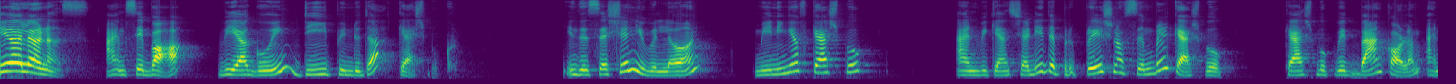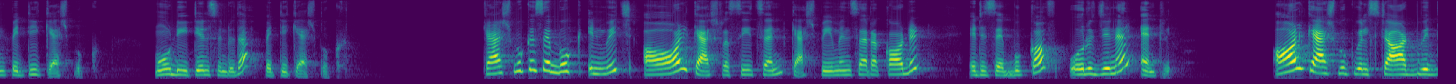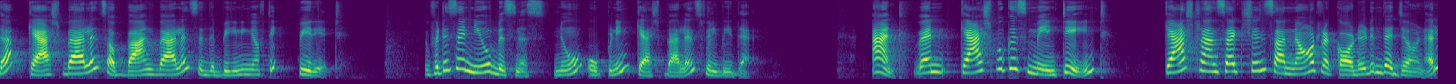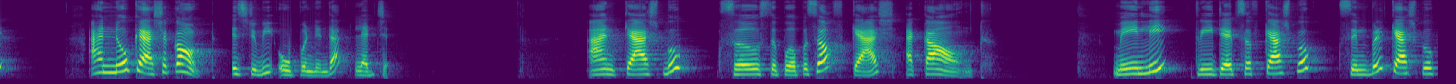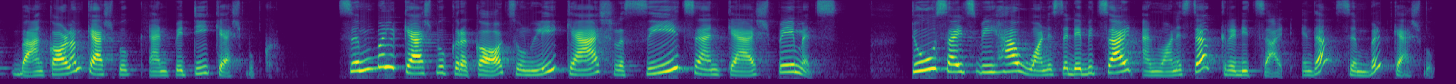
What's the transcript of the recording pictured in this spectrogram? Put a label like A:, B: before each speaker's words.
A: Dear learners, I am Seba. We are going deep into the cash book. In this session, you will learn meaning of cash book and we can study the preparation of simple cash book, cash book with bank column and petty cash book. More details into the petty cash book. Cash book is a book in which all cash receipts and cash payments are recorded. It is a book of original entry. All cash book will start with the cash balance or bank balance at the beginning of the period. If it is a new business, no opening cash balance will be there. And when cash book is maintained, cash transactions are not recorded in the journal and no cash account is to be opened in the ledger. And cash book serves the purpose of cash account. Mainly three types of cash book, simple cash book, bank column cash book and petty cash book. Simple cash book records only cash receipts and cash payments. Two sides we have, one is the debit side and one is the credit side in the simple cash book.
